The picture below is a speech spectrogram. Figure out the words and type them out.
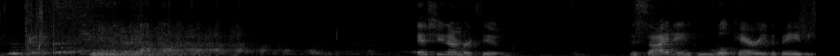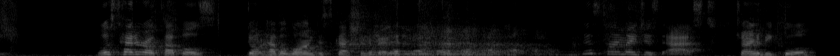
Issue number two deciding who will carry the baby. Most hetero couples don't have a long discussion about this. this time I just asked, trying to be cool.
